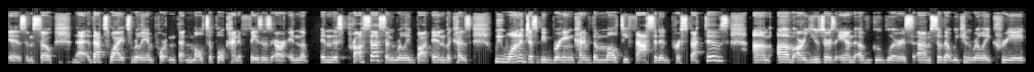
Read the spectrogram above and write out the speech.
is. And so mm-hmm. that's why it's really important that multiple kind of phases are in the in this process and really bought in because we want to just be bringing kind of the multifaceted perspectives um, of our users and of googlers um, so that we can really create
